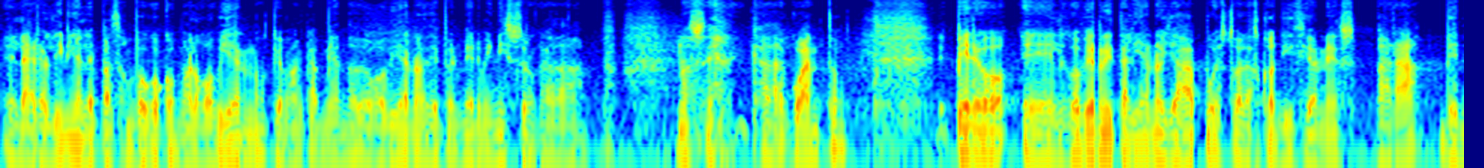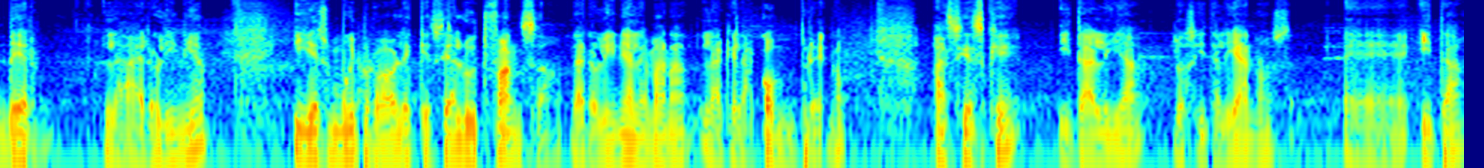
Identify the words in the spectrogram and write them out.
En la aerolínea le pasa un poco como al gobierno, que van cambiando de gobierno y de primer ministro cada, no sé, cada cuánto. Pero el gobierno italiano ya ha puesto las condiciones para vender la aerolínea y es muy probable que sea Lufthansa, la aerolínea alemana, la que la compre. ¿no? Así es que Italia, los italianos, eh, ITA,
